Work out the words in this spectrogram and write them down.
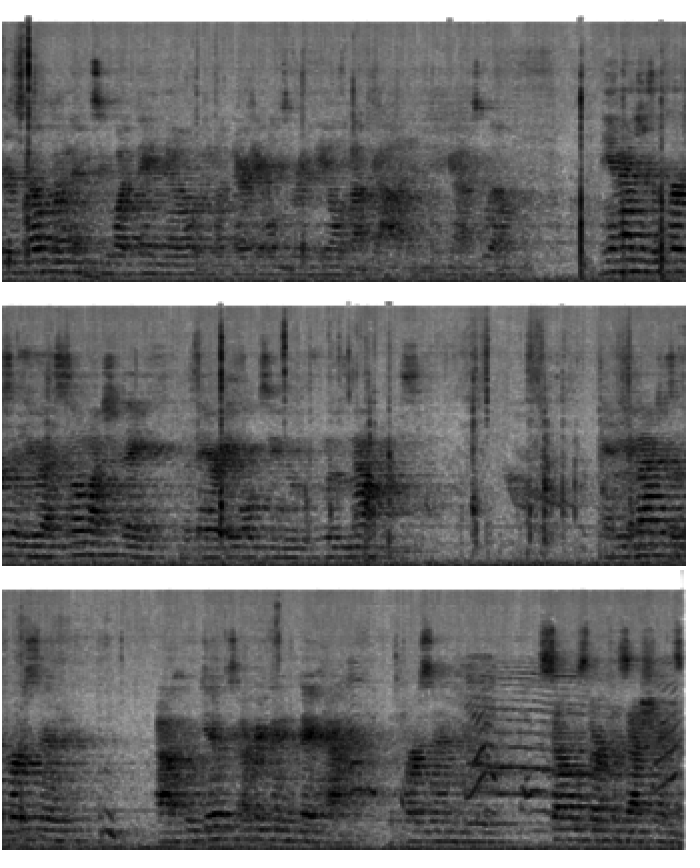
There's no limit to what they know and what they're able to reveal about God and God's will. He imagines a person who has so much faith that they are able to move mountains. And he imagines a person uh, who gives everything that they have, the person who sells their possessions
